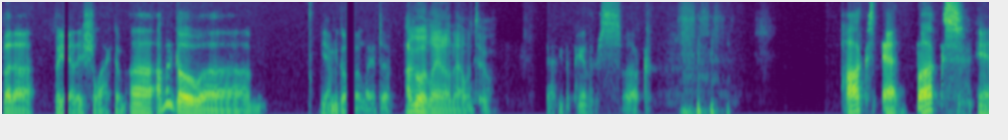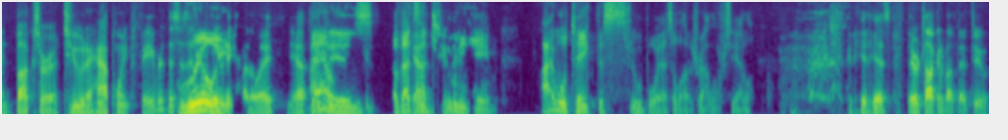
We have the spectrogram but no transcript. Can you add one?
But uh, but yeah, they shellacked them. Uh, I'm gonna go. Um, yeah, I'm gonna go Atlanta. I'll go Atlanta on that one too. Yeah, I think the Panthers suck. Hawks at Bucks, and Bucks are a two and a half point favorite. This is Really? Munich, by the way. Yeah, I know. is oh, that's Yeah, a two- Germany game. I will take this. Oh boy, that's a lot of travel for Seattle. it is. They were talking about that too.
